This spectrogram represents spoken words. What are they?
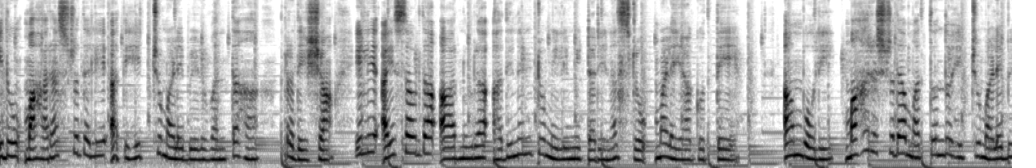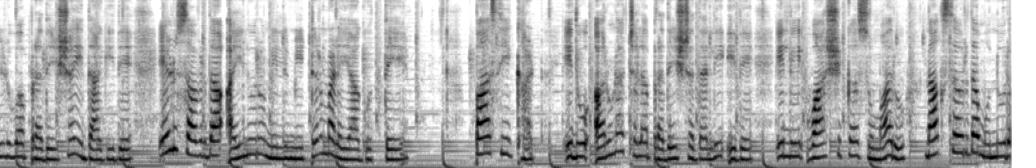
ಇದು ಮಹಾರಾಷ್ಟ್ರದಲ್ಲಿ ಅತಿ ಹೆಚ್ಚು ಮಳೆ ಬೀಳುವಂತಹ ಪ್ರದೇಶ. ಇಲ್ಲಿ ಐದು ಸಾವಿರದ ಆರುನೂರ ಹದಿನೆಂಟು ಮಿಲಿಮೀಟರಿನಷ್ಟು ಮಳೆಯಾಗುತ್ತೆ. ಅಂಬೋಲಿ ಮಹಾರಾಷ್ಟ್ರದ ಮತ್ತೊಂದು ಹೆಚ್ಚು ಮಳೆ ಬೀಳುವ ಪ್ರದೇಶ ಇದಾಗಿದೆ. ಏಳು ಸಾವಿರದ ಐನೂರು ಮಿಲಿಮೀಟರ್ ಮಳೆಯಾಗುತ್ತೆ. ಪಾಸಿಘಾಟ್ ಇದು ಅರುಣಾಚಲ ಪ್ರದೇಶದಲ್ಲಿ ಇದೆ. ಇಲ್ಲಿ ವಾರ್ಷಿಕ ಸುಮಾರು ನಾಲ್ಕು ಸಾವಿರದ ಮುನ್ನೂರ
